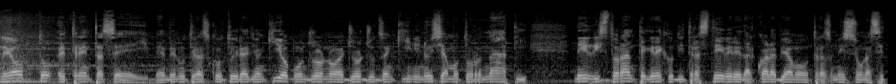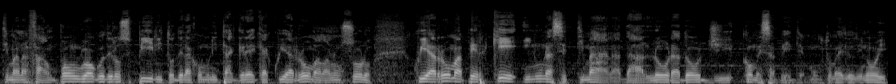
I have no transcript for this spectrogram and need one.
le 8.36, benvenuti all'ascolto di Radio Anch'io, buongiorno a Giorgio Zanchini, noi siamo tornati nel ristorante greco di Trastevere dal quale abbiamo trasmesso una settimana fa, un po' un luogo dello spirito della comunità greca qui a Roma, ma non solo qui a Roma perché in una settimana da allora ad oggi, come sapete molto meglio di noi,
